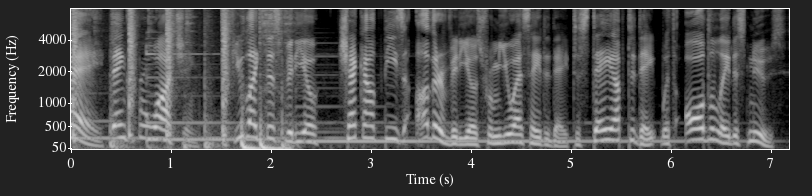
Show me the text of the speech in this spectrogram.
Hey, thanks for watching. If you like this video, check out these other videos from USA Today to stay up to date with all the latest news.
